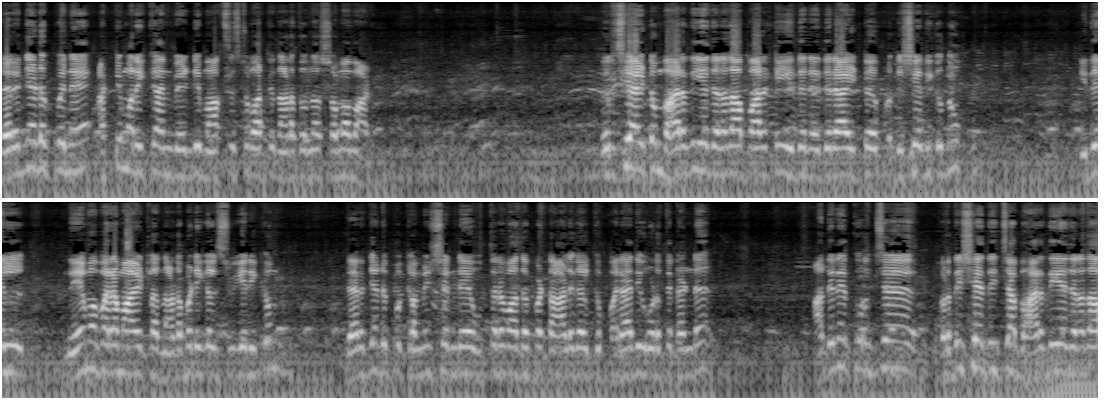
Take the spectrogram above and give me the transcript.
തെരഞ്ഞെടുപ്പിനെ അട്ടിമറിക്കാൻ വേണ്ടി മാർക്സിസ്റ്റ് പാർട്ടി നടത്തുന്ന ശ്രമമാണ്. തീർച്ചയായിട്ടും ഭാരതീയ ജനതാ പാർട്ടി ഇതിനെതിരായിട്ട് പ്രതിഷേധിക്കുന്നു. ഇതിൽ നിയമപരമായിട്ടുള്ള നടപടികൾ സ്വീകരിക്കും. തെരഞ്ഞെടുപ്പ് കമ്മീഷന്റെ ഉത്തരവാദപ്പെട്ട ആളുകൾക്ക് പരാതി കൊടുത്തിട്ടുണ്ട്. അതിനെക്കുറിച്ച് പ്രതിഷേധിച്ച ഭാരതീയ ജനതാ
